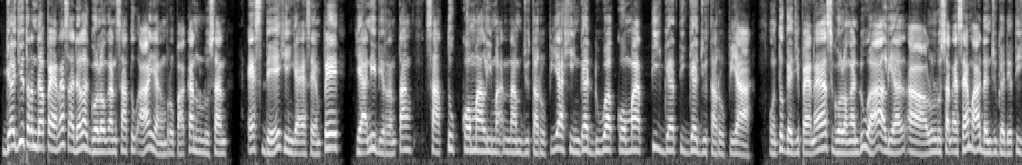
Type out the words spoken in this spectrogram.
Gaji terendah PNS adalah golongan 1A yang merupakan lulusan SD hingga SMP yakni di rentang 1,56 juta rupiah hingga 2,33 juta rupiah. Untuk gaji PNS golongan 2 alias uh, lulusan SMA dan juga D3,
